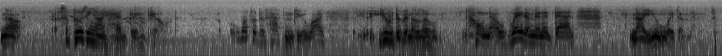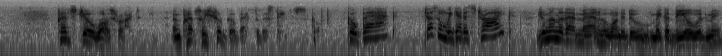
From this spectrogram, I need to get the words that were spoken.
Now, supposing I had been killed, what would have happened to you? Why, you would have been alone. Oh, now, wait a minute, Dad. Now, you wait a minute. Perhaps Joe was right, and perhaps we should go back to the States. Go, Go back? Just when we get a strike? Do you remember that man who wanted to make a deal with me?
